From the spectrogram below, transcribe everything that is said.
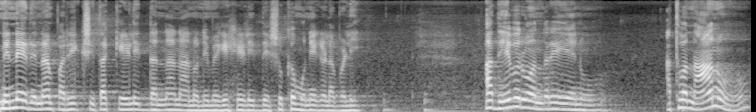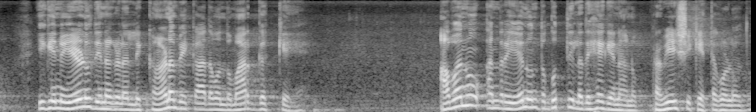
ನಿನ್ನೆ ದಿನ ಪರೀಕ್ಷಿತ ಕೇಳಿದ್ದನ್ನು ನಾನು ನಿಮಗೆ ಹೇಳಿದ್ದೆ ಶುಕಮುನಿಗಳ ಬಳಿ. ಆ ದೇವರು ಅಂದರೆ ಏನು? ಅಥವಾ ನಾನು ಈಗಿನ್ನು ಏಳು ದಿನಗಳಲ್ಲಿ ಕಾಣಬೇಕಾದ ಒಂದು ಮಾರ್ಗಕ್ಕೆ ಅವನು ಅಂದರೆ ಏನು ಅಂತ ಗೊತ್ತಿಲ್ಲದೆ ಹೇಗೆ ನಾನು ಪ್ರವೇಶಿಕೆ ತಗೊಳ್ಳೋದು?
